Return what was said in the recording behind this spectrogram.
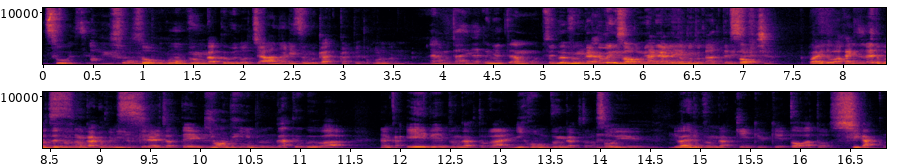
そうですよね。そうそう、僕も文学部のジャーナリズム学科ってところなんだ。よ。なんかもう大学によってはもう全部文学部にまとめられるとことかあったりするじゃん。割と分かりづらいところ全部文学部に乗っけられちゃって、う。ん基本的に文学部は、なんか英米文学とか日本文学とかそういう、いわゆる文学研究系と、あと史学、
